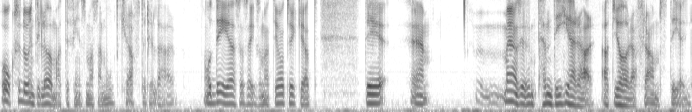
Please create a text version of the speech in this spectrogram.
också då inte glömma att det finns massa motkrafter till det här. Och det är så att, säga, som att jag tycker att det eh, mänskligheten tenderar att göra framsteg.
